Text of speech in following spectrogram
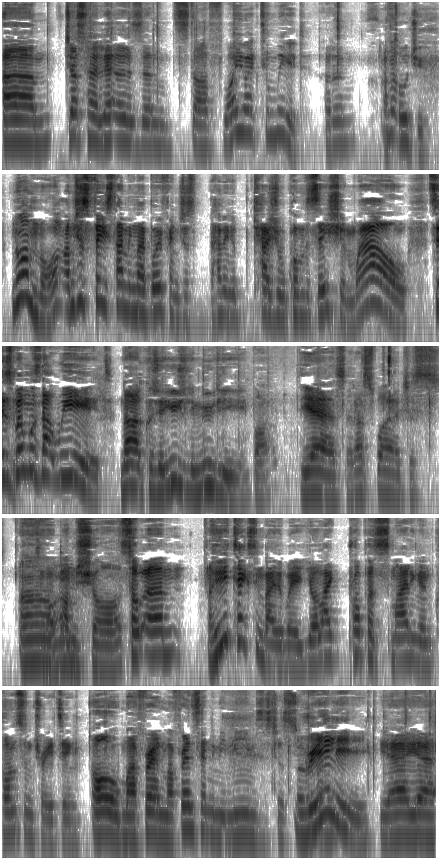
Um, just her letters and stuff. Why are you acting weird? I don't. I told you. No, I'm not. I'm just FaceTiming my boyfriend, just having a casual conversation. Wow. Since when was that weird? Nah, because you're usually moody, but yeah, so that's why I just. do you know Oh, I mean? I'm sure. So, um, are you texting, by the way? You're like proper smiling and concentrating. Oh, my friend, my friend sending me memes. It's just so funny. Really? Yeah, yeah.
